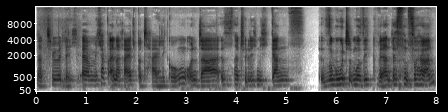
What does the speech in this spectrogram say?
Natürlich. Ähm, ich habe eine Reitbeteiligung und da ist es natürlich nicht ganz so gut Musik währenddessen zu hören,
